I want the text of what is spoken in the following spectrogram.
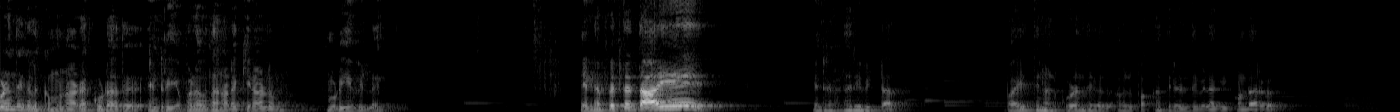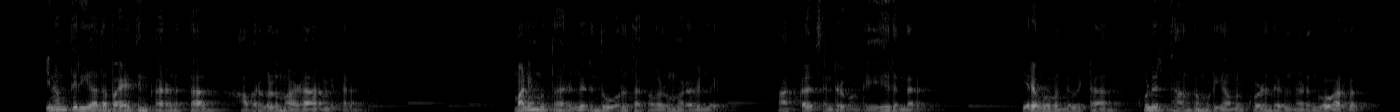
குழந்தைகளுக்கு முன் அழக்கூடாது என்று எவ்வளவுதான் அடக்கினாலும் முடியவில்லை. என்ன பெத்த தாயே? என்று அலறிவிட்டாள். பயத்தினால் குழந்தைகள் அவள் பக்கத்திலிருந்து விலகிக் கொண்டார்கள். இனம் தெரியாத பயத்தின் காரணத்தால் அவர்களும் அழ ஆரம்பித்தனர். மணிமுத்தாரிலிருந்து ஒரு தகவலும் வரவில்லை. நாட்கள் சென்று கொண்டே இருந்தன. இரவு வந்துவிட்டால் குளிர் தாங்க முடியாமல் குழந்தைகள் நடுங்குவார்கள்.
